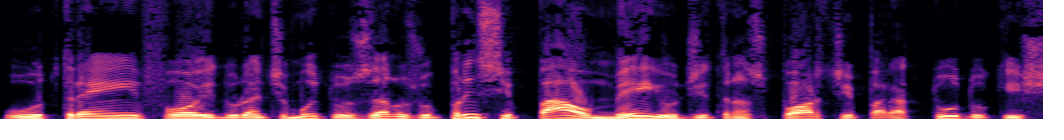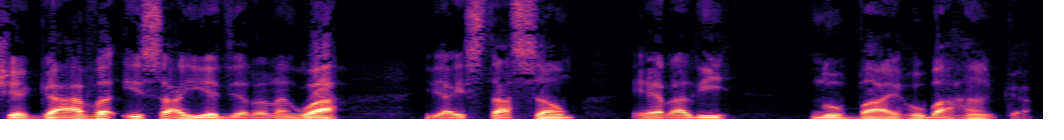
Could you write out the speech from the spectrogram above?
O trem foi durante muitos anos o principal meio de transporte para tudo que chegava e saía de Araranguá. E a estação era ali, no bairro Barranca.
